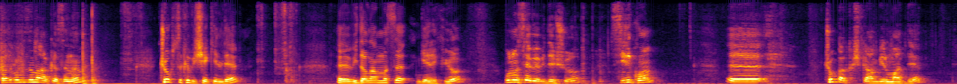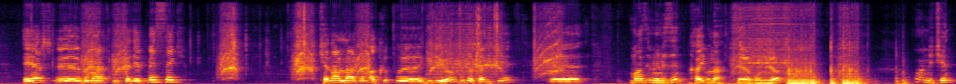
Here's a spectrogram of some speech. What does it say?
kalıbımızın arkasının çok sıkı bir şekilde e, vidalanması gerekiyor. Bunun sebebi de şu. Silikon e, çok akışkan bir madde. Eğer e, buna dikkat etmezsek kenarlardan akıp e, gidiyor. Bu da tabii ki e, malzememizin kaybına sebep oluyor. Onun için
